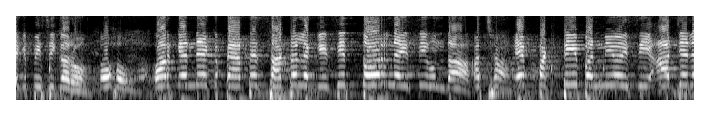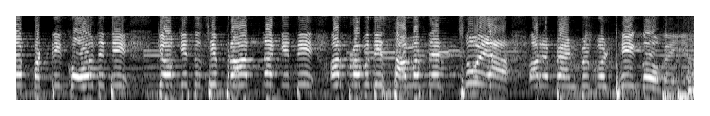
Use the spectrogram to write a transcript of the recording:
ਡਿੱਗ ਪਈ ਸੀ ਕਰੋ। ਓਹੋ। ਔਰ ਕਹਿੰਦੇ ਇੱਕ ਪੈਰ ਤੇ ਸੱਟ ਲੱਗੀ ਸੀ ਤੁਰ ਨਹੀਂ ਸੀ ਹੁੰਦਾ। ਅੱਛਾ। ਇਹ ਪੱਟੀ ਬੰਨੀ ਹੋਈ ਸੀ। ਅੱਜ ਇਹਨੇ ਪੱਟੀ ਖੋਲ ਦਿੱਤੀ ਕਿਉਂਕਿ ਤੁਸੀਂ ਪ੍ਰਾਰਥਨਾ ਕੀਤੀ ਔਰ ਪ੍ਰਭੂ ਦੀ ਸਾਮਰਥ ਨੇ ਛੂਇਆ ਔਰ ਇਹ ਭੈਣ ਬਿਲਕੁਲ ਠੀਕ ਹੋ ਗਈ ਹੈ।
